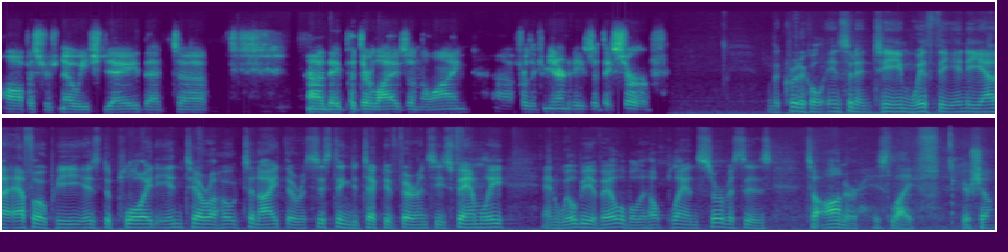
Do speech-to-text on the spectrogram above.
officers know each day that uh, uh, they put their lives on the line uh, for the communities that they serve. The critical incident team with the Indiana FOP is deployed in Terre Haute tonight. They're assisting Detective Ferenczi's family and will be available to help plan services to honor his life. Your show.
